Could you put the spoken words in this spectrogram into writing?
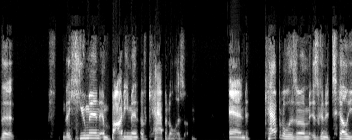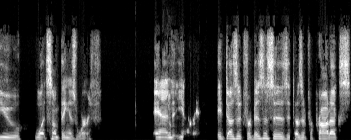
the the human embodiment of capitalism. And capitalism is going to tell you what something is worth. And Yep. you it does it for businesses it does it for products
